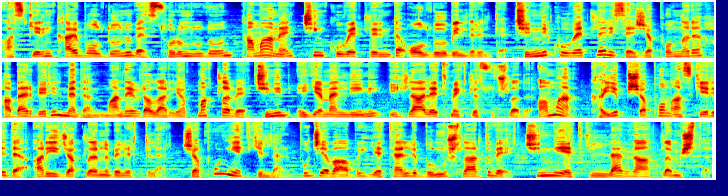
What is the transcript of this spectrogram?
askerin kaybolduğunu ve sorumluluğun tamamen Çin kuvvetlerinde olduğu bildirildi. Çinli kuvvetler ise Japonları haber verilmeden manevralar yapmakla ve Çin'in egemenliğini ihlal etmekle suçladı. Ama kayıp Japon askeri de arayacaklarını belirttiler. Japon yetkililer bu cevabı yeterli bulmuşlardı ve Çinli yetkililer rahatlamıştı.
